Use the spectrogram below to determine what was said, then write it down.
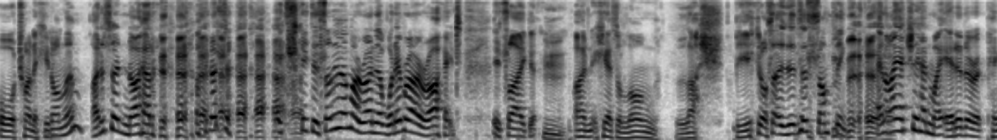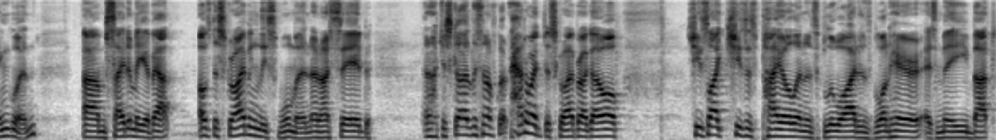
or trying to hit on them. I just don't know how to. I just, it's, there's something about my writing that whatever I write, it's like, Mm. and he has a long, lush beard or so. There's just something. and I actually had my editor at Penguin um, say to me about I was describing this woman, and I said, and I just go, listen, I've got. How do I describe her? I go, oh, she's like she's as pale and as blue eyed and as blonde hair as me, but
